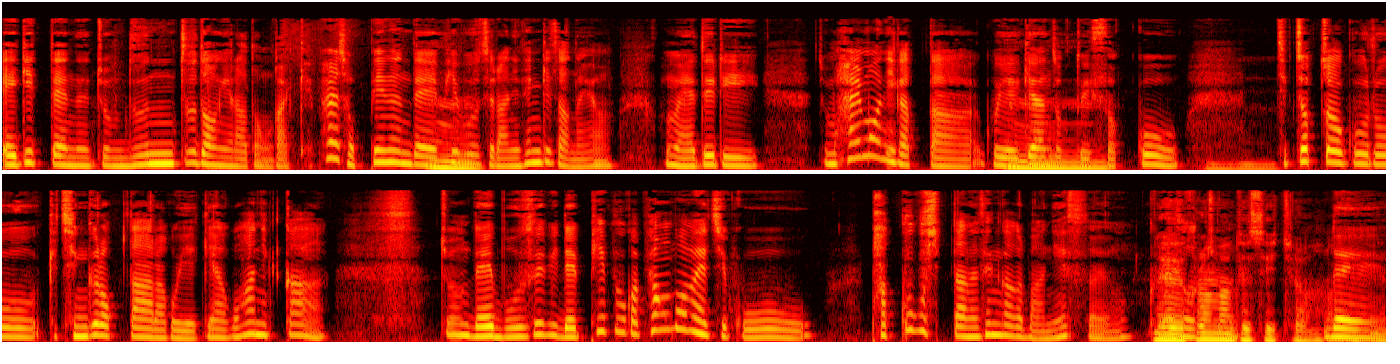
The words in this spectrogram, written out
아기 때는 좀 눈두덩이라던가 이렇게 팔 접히는 데에 음. 피부 질환이 생기잖아요. 그럼 애들이 좀 할머니 같다고 얘기한 적도 음. 있었고 음, 직접적으로 이렇게 징그럽다라고 얘기하고 하니까 좀 내 모습이 내 피부가 평범해지고 바꾸고 싶다는 생각을 많이 했어요. 네, 그래서 그런 좀- 마음 들 수 있죠. 네.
